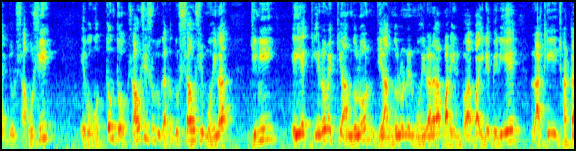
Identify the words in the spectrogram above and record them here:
একজন সাহসী এবং অত্যন্ত সাহসী শুধু কেন, দুঃসাহসী মহিলা যিনি এই একটি, এরম একটি আন্দোলন, যে আন্দোলনের মহিলারা বাড়ির বাইরে বেরিয়ে লাঠি, ঝাঁটা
